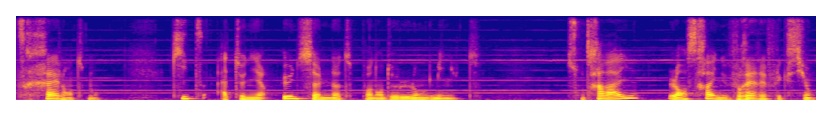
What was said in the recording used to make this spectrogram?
très lentement, quitte à tenir une seule note pendant de longues minutes. Son travail lancera une vraie réflexion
